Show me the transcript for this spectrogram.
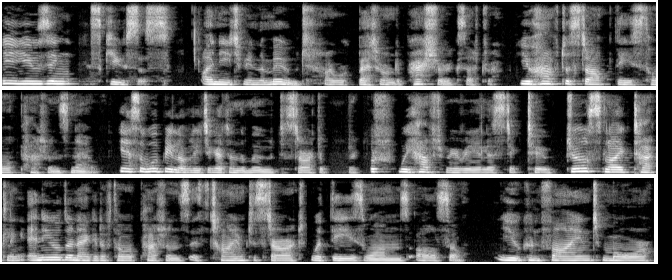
Are you using excuses? I need to be in the mood, I work better under pressure, etc. You have to stop these thought patterns now. Yes, it would be lovely to get in the mood to start a project, but we have to be realistic too. Just like tackling any other negative thought patterns, it's time to start with these ones also. You can find more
